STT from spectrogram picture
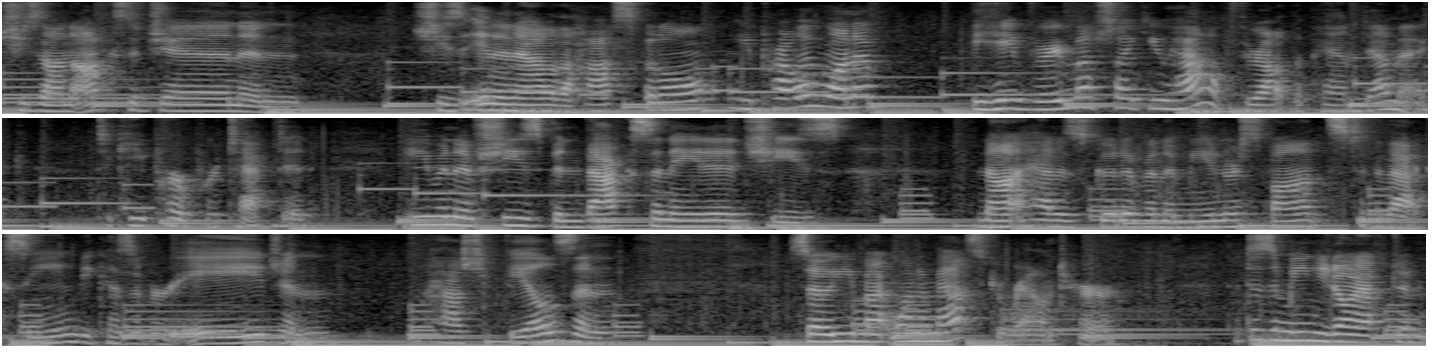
she's on oxygen and she's in and out of the hospital, you probably want to behave very much like you have throughout the pandemic to keep her protected. Even if she's been vaccinated, she's not had as good of an immune response to the vaccine because of her age and how she feels and so you might want to mask around her. That doesn't mean you don't have to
